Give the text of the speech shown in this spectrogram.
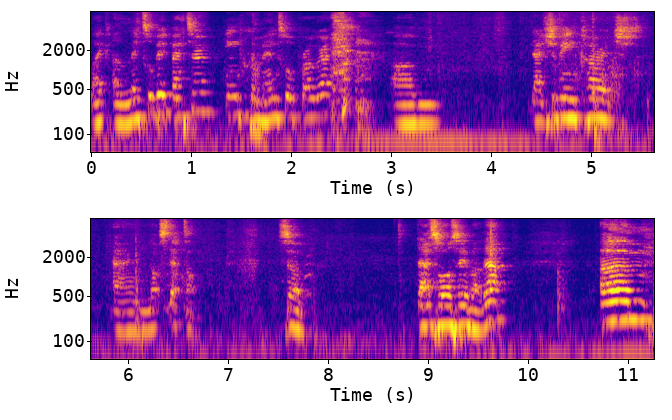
like a little bit better, incremental progress, um, that should be encouraged and not stepped on. So, that's all I'll say about that. Um,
